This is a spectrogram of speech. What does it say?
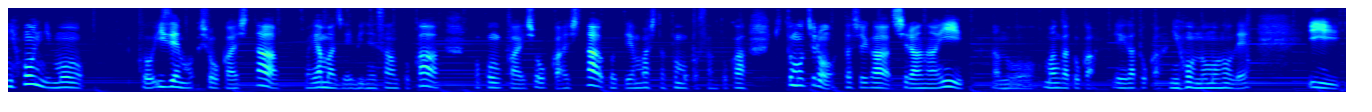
日本にも以前も紹介した山地海老根さんとか今回紹介したこうやって山下智子さんとかきっともちろん私が知らないあの漫画とか映画とか日本のものでいい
